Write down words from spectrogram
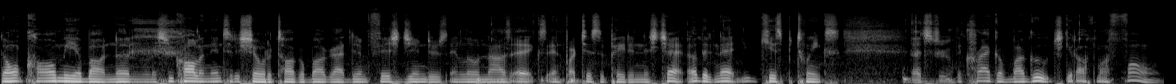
Don't call me about nothing unless you calling into the show to talk about goddamn fish genders and Lil Nas X and participate in this chat. Other than that, you kiss between That's true. the crack of my gooch. Get off my phone.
